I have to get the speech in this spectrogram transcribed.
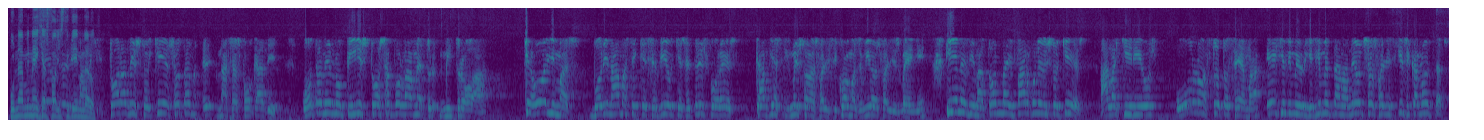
που να μην έχει Βεβαίως ασφαλιστική δεν υπάρχει. ενημέρωση. Τώρα δυστοκίες όταν, ε, να σας πω κάτι, όταν ενοποιείς τόσα πολλά μετρ- μητρώα και όλοι μας μπορεί να είμαστε και σε δύο και σε τρεις φορές κάποια στιγμή στον ασφαλιστικό μας βίο ασφαλισμένοι, είναι δυνατόν να υπάρχουν δυστοκίες. Αλλά κυρίως όλο αυτό το θέμα έχει δημιουργηθεί με την ανανέωση της ασφαλιστικής ικανότητας.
